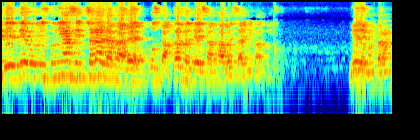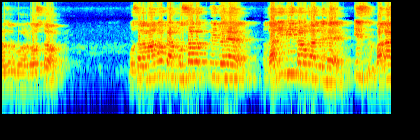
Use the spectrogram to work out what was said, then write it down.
देते वो इस दुनिया से चला जाता है, उसका कर्ज जैसा था, वैसा ही बाकी मेरे मोहतरम बुज़ुर्ग और दोस्तों, मुसलमानों का मुसबत जो है, गरीबी तबका जो है, इस बला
